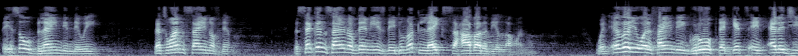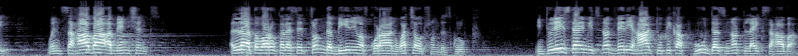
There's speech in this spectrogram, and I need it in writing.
They are so blind in their way. That's one sign of them. The second sign of them is they do not like Sahaba radiallahu anhu. Whenever you will find a group that gets an allergy when Sahaba are mentioned, Allah Ta'ala said from the beginning of Quran, watch out from this group. In today's time, it's not very hard to pick up who does not like Sahaba.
